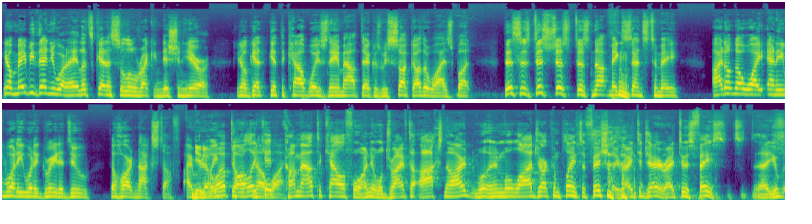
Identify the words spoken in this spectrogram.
you know maybe then you were hey let's get us a little recognition here or you know get get the cowboys name out there because we suck otherwise but this is this just does not Hmm. make sense to me i don't know why anybody would agree to do the hard knock stuff i You really know what, don't Paulie know kid? why Come out to California. We'll drive to Oxnard and we'll, and we'll lodge our complaints officially right to Jerry, right to his face. It's, uh, you, well,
